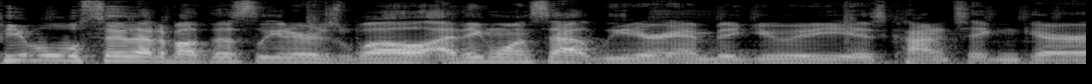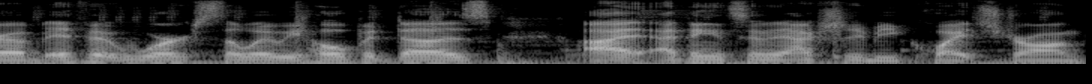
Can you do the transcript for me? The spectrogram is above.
People will say that about this leader as well. I think once that leader ambiguity is kind of taken care of if it works the way we hope it does i, I think it's going to actually be quite strong.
